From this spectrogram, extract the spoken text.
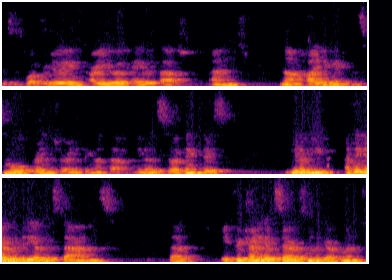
"This is what we're doing. Are you okay with that?" and not hiding it in small print or anything like that. You know, so I think there's, you know, you, I think everybody understands that if you're trying to get a service from the government,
